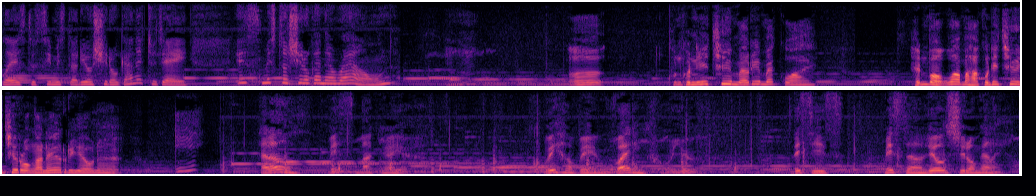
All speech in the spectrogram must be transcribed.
place to see Mr. Ryo Shirogane today. Is Mr. Shirogane around? เออคุณคนนี้ชื่อแมรี่แม็กควายเห็นบอกว่ามาหาคนที่ชื่อชิโรงงานเนเรียวน่ะเอ๊ะ Hello, Miss McNair. We have been waiting for you. This is Mr. Ryo Shirogane.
